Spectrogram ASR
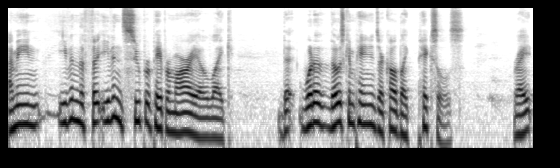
I mean, even the th- even Super Paper Mario, like the what are those companions are called like pixels, right?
